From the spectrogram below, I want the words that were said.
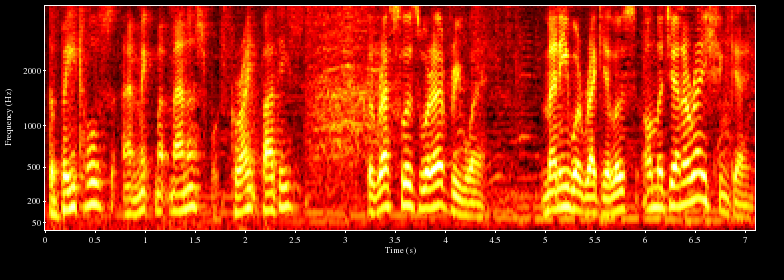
the Beatles and Mick McManus were great buddies. The wrestlers were everywhere. Many were regulars on the Generation Game.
